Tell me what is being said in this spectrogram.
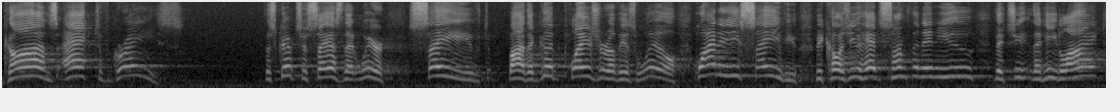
God's act of grace. The scripture says that we're saved by the good pleasure of His will. Why did He save you? Because you had something in you that, you, that He liked?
